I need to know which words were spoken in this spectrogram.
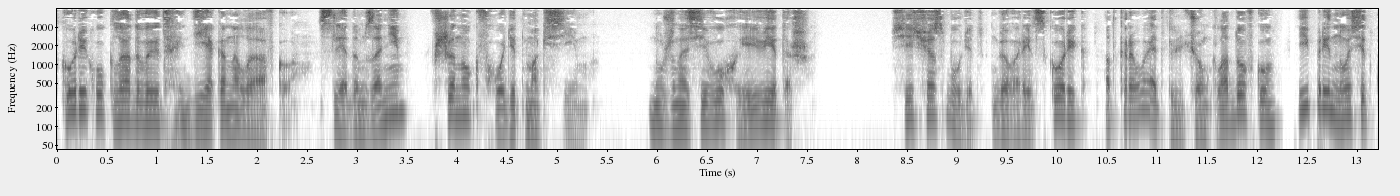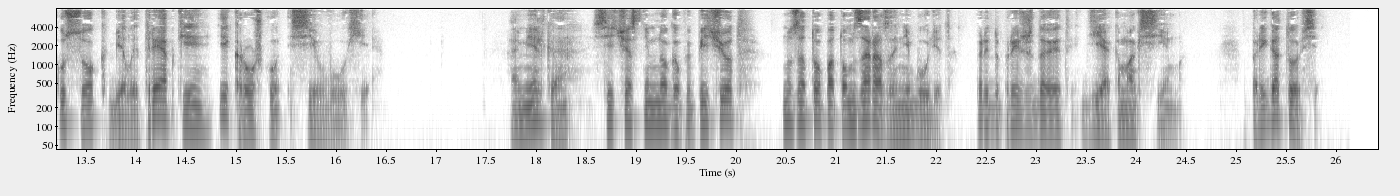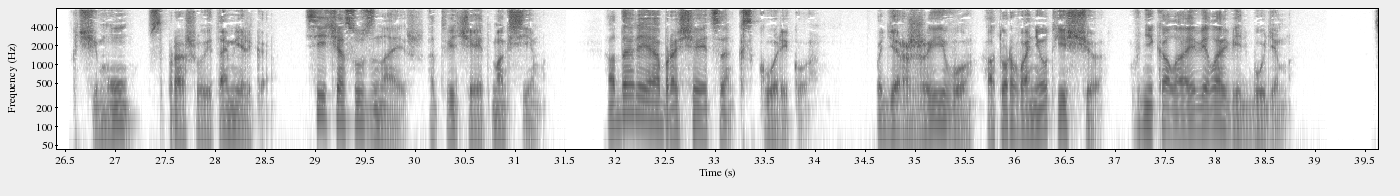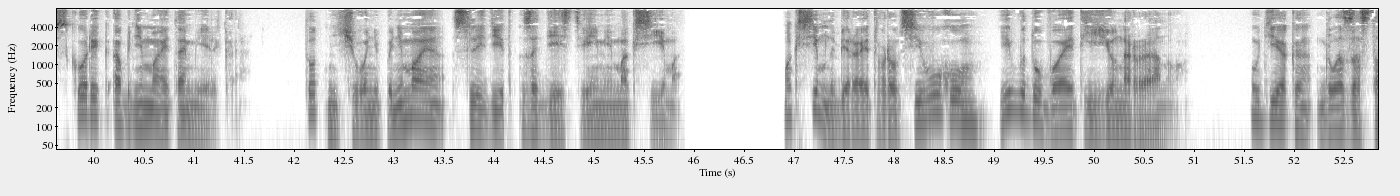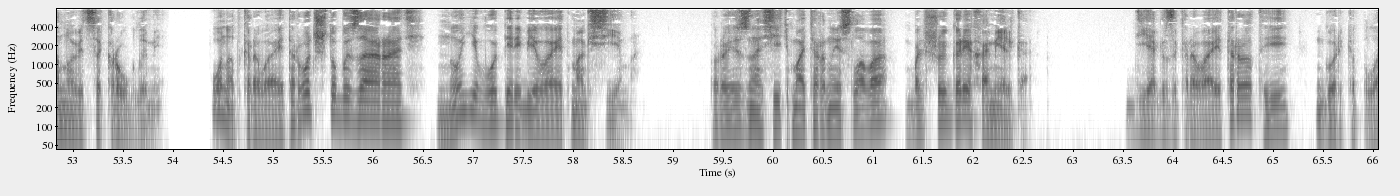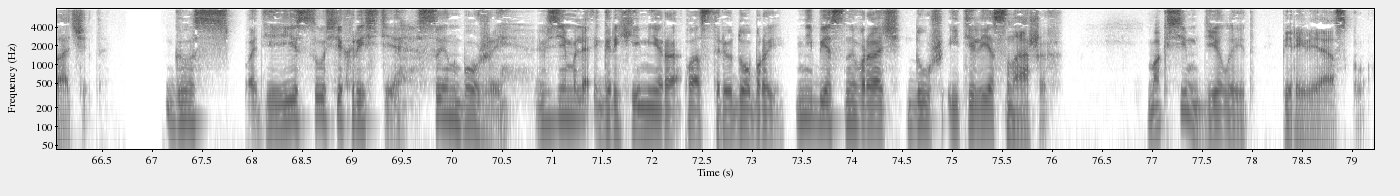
Скорик укладывает дьяка на лавку. Следом за ним в шинок входит Максим. Нужна сивуха и ветошь. «Сейчас будет», — говорит Скорик, открывает ключом кладовку и приносит кусок белой тряпки и кружку сивухи. «Амелька сейчас немного попечет, но зато потом заразы не будет», — предупреждает дьяка Максим. «Приготовься». «К чему?» — спрашивает Амелька. «Сейчас узнаешь», — отвечает Максим. А далее обращается к Скорику. «Подержи его, а то рванет еще. В Николаеве ловить будем». Скорик обнимает Амелька. Тот, ничего не понимая, следит за действиями Максима. Максим набирает в рот сивуху и выдувает ее на рану. У Дьяка глаза становятся круглыми. Он открывает рот, чтобы заорать, но его перебивает Максим. Произносить матерные слова — большой грех, Амелька. Дьяк закрывает рот и горько плачет. «Господи Иисусе Христе, Сын Божий, в земля грехи мира, пастырю добрый, небесный врач душ и телес наших». Максим делает перевязку.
